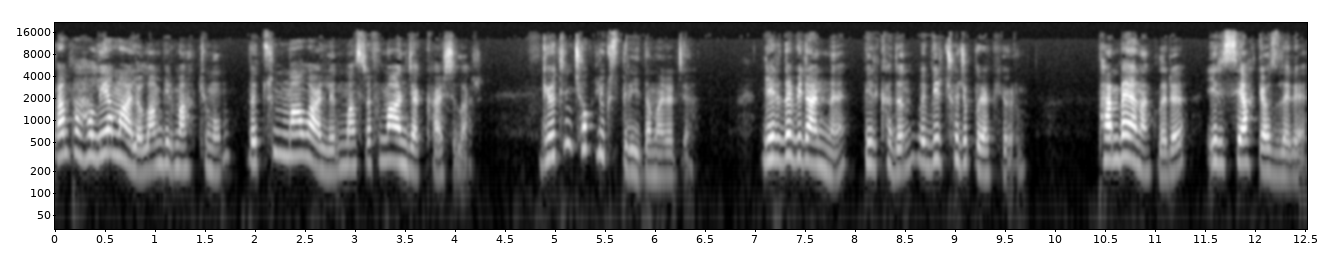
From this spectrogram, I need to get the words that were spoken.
Ben pahalıya mal olan bir mahkumum ve tüm mal varlığım masrafımı ancak karşılar. Giyotin çok lüks bir idam aracı. Geride bir anne, bir kadın ve bir çocuk bırakıyorum. Pembe yanakları, iri siyah gözleri,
